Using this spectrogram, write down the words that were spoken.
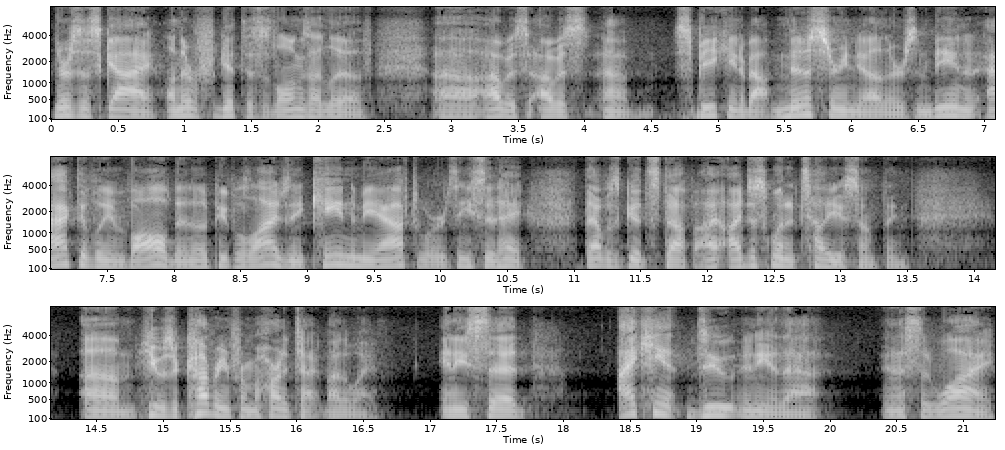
There's this guy, I'll never forget this as long as I live. Uh, I was, I was uh, speaking about ministering to others and being actively involved in other people's lives. And he came to me afterwards and he said, Hey, that was good stuff. I, I just want to tell you something. Um, he was recovering from a heart attack, by the way. And he said, I can't do any of that. And I said, Why?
